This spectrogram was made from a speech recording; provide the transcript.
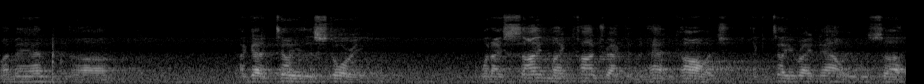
my man. Uh, I got to tell you this story. When I signed my contract at Manhattan College, I can tell you right now, it was uh,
